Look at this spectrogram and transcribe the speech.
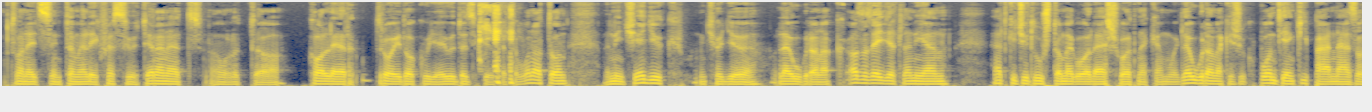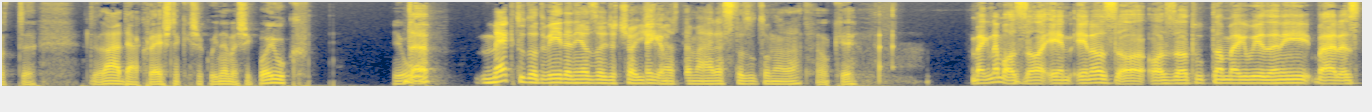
ott van egy szerintem elég feszült jelenet, ahol ott a Kaller droidok ugye üldözik őket a vonaton, mert nincs jegyük, úgyhogy leugranak. Az az egyetlen ilyen, hát kicsit lusta megoldás volt nekem, hogy leugranak, és akkor pont ilyen kipárnázott ládákra esnek, és akkor nem esik bajuk. Jó? De meg tudod védeni azzal, hogy a csaj ismerte Igen. már ezt az útonalat. Oké. Okay. Meg nem azzal, én, én azzal, azzal tudtam megvédeni, bár ez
